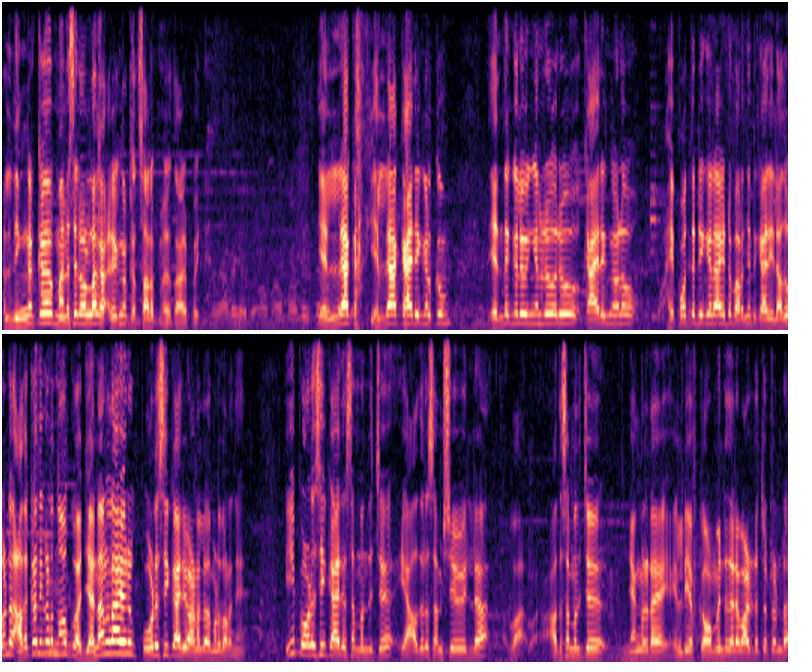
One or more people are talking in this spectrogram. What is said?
അല്ല നിങ്ങൾക്ക് മനസ്സിലുള്ള കാര്യങ്ങൾക്ക് സാർ താഴെ പോയി. എല്ലാ എല്ലാ കാര്യങ്ങൾക്കും എന്തെങ്കിലും ഇങ്ങനൊരു ഒരു കാര്യങ്ങൾ ഹൈപ്പോത്തറ്റിക്കലായിട്ട് പറഞ്ഞിട്ട് കാര്യമില്ല. അതുകൊണ്ട് അതൊക്കെ നിങ്ങൾ നോക്കുക. ജനറലായ ഒരു പോളിസി കാര്യമാണല്ലോ നമ്മൾ പറഞ്ഞത്. ഈ പോളിസി കാര്യം സംബന്ധിച്ച് യാതൊരു സംശയവുമില്ല അത് സംബന്ധിച്ച് ഞങ്ങളുടെ എൽ ഡി എഫ് ഗവൺമെന്റ് നിലപാടെടുത്തിട്ടുണ്ട്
